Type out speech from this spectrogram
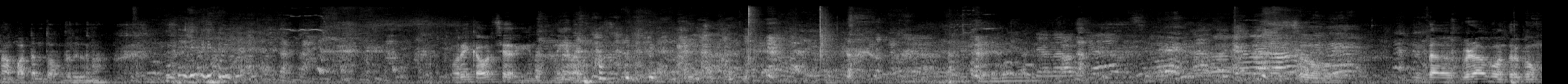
நான் பட்டன் திறந்துருக்குண்ணா. ஒரே கவர்ச்சியா இருக்கீங்கண்ணா. நீங்கள்? ஸோ இந்த விழாவுக்கு வந்திருக்கும்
